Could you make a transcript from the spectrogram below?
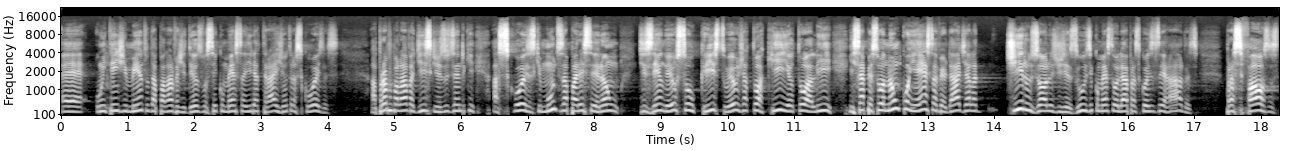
é, o entendimento da palavra de Deus, você começa a ir atrás de outras coisas. A própria palavra diz que Jesus dizendo que as coisas que muitos aparecerão dizendo eu sou Cristo, eu já estou aqui, eu estou ali. E se a pessoa não conhece a verdade, ela tira os olhos de Jesus e começa a olhar para as coisas erradas, para as falsas,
